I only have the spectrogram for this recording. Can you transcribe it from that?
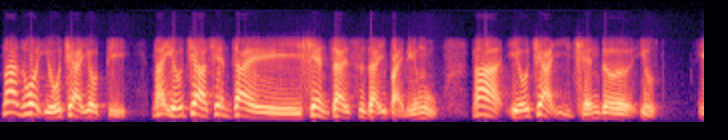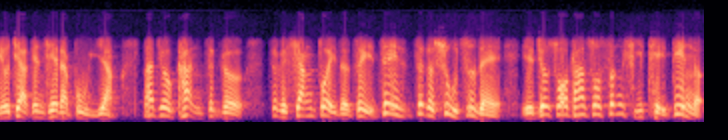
那如果油价又跌，那油价现在现在是在一百零五，那油价以前的油油价跟现在不一样，那就看这个这个相对的这这这个数字呢，也就是说他说升息铁定了，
